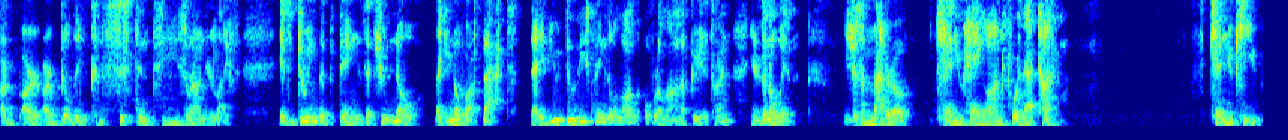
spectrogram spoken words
are, are, are building consistencies around your life. It's doing the things that you know, like you know for a fact that if you do these things over a long, over a long enough period of time, you're gonna win. It's just a matter of can you hang on for that time? Can you keep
